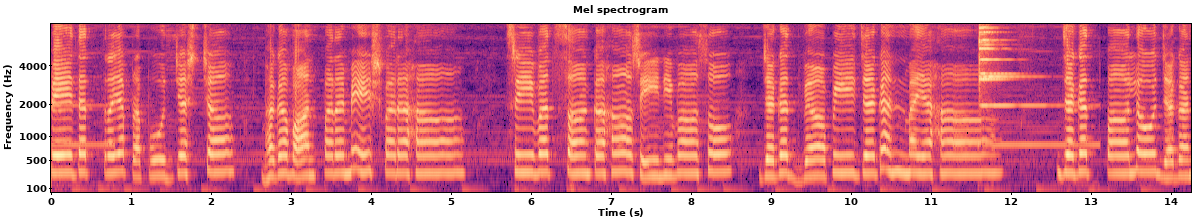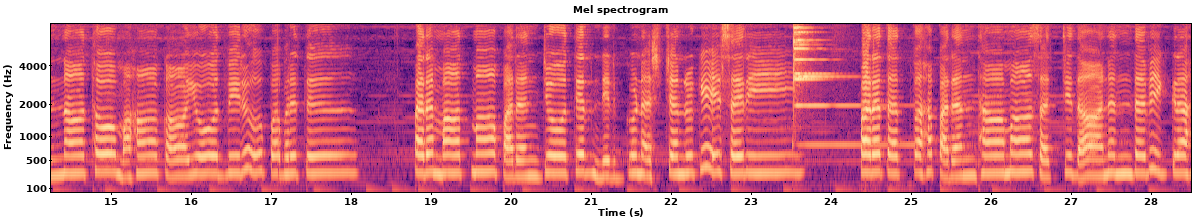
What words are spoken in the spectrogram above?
वेदत्रयप्रपूज्यश्च भगवान् परमेश्वरः श्रीवत्साङ्कः श्रीनिवासो जगद्व्यापी जगन्मयः जगत्पालो जगन्नाथो महाकायो द्विरूपभृत् పరమాత్మా పరంజ్యోతిర్నిర్గుణశ్చ నృకేసరీ. పరతత్వ పరంధామ సచ్చిదానందవిగ్రహ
